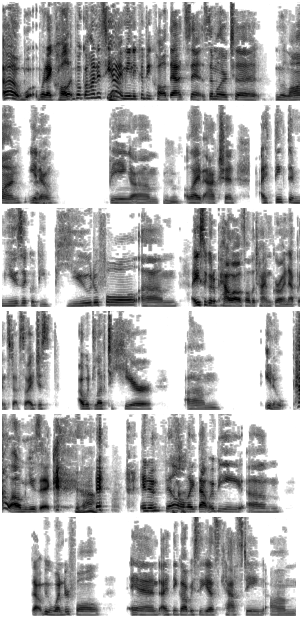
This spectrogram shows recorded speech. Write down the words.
Uh, w- would I call it Pocahontas? Yeah, yeah, I mean, it could be called that, similar to Mulan. You yeah. know, being um mm-hmm. a live action. I think the music would be beautiful. Um, I used to go to powwows all the time growing up and stuff, so I just I would love to hear, um, you know, powwow music. Yeah. in a film like that would be um that would be wonderful and i think obviously yes casting um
